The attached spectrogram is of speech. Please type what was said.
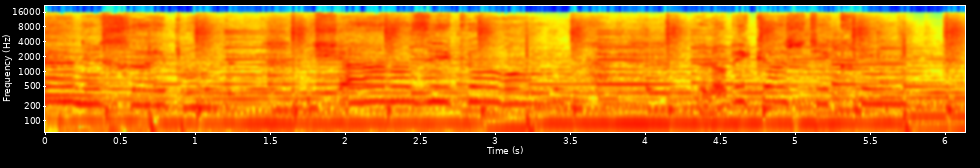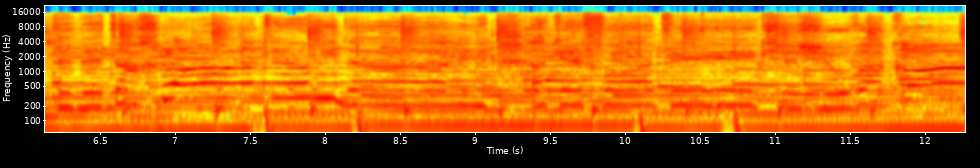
אני חי פה, נשען הזיכרון, ולא ביקשתי כלום, ובטח לא יותר מדי, רק איפה התיק ששוב הכל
